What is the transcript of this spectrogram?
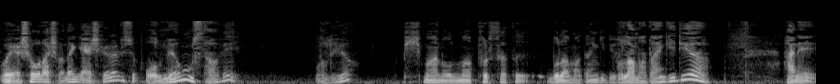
O yaşa ulaşmadan gençken ölürsün. Olmuyor mu Mustafa Bey? Oluyor. Pişman olma fırsatı bulamadan gidiyor. Bulamadan gidiyor. Hani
